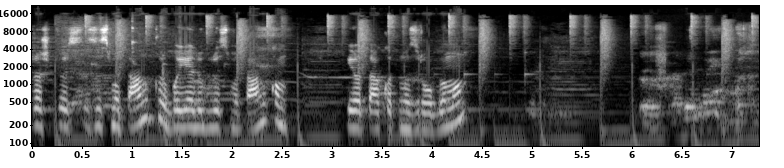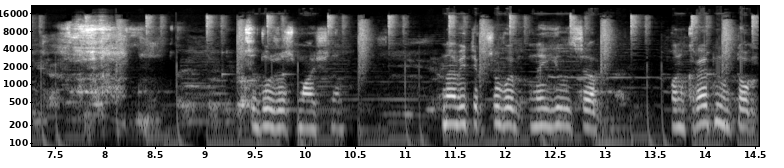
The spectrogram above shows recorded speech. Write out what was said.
трошки зі сметанкою, бо я люблю сметанку. І отак от ми зробимо. Це дуже смачно. Навіть якщо ви не їлися конкретно, то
